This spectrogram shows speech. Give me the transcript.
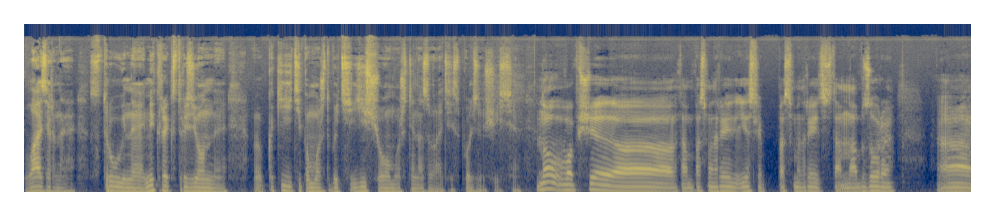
лазерная, струйная, микроэкструзионная. Какие типы, может быть, еще можете назвать использующиеся? Ну, вообще, э, там посмотреть, если посмотреть там на обзоры э,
